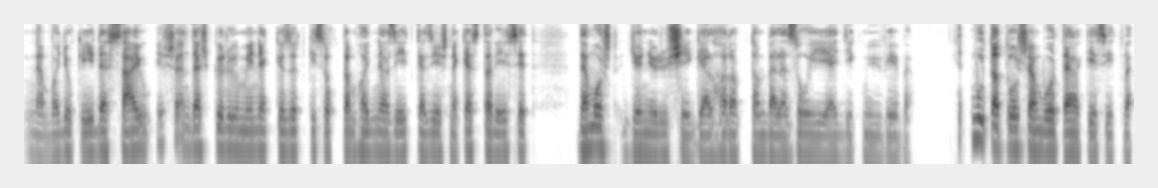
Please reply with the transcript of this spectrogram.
Nem vagyok édes szájú, és rendes körülmények között kiszoktam hagyni az étkezésnek ezt a részét, de most gyönyörűséggel haraptam bele Zoé egyik művébe. Mutató sem volt elkészítve,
